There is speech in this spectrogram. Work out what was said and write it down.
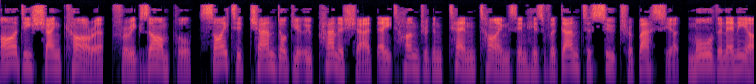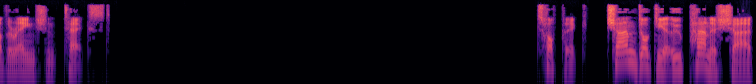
Adi Shankara, for example, cited Chandogya Upanishad 810 times in his Vedanta Sutra Bhashya, more than any other ancient text. Chandogya Upanishad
